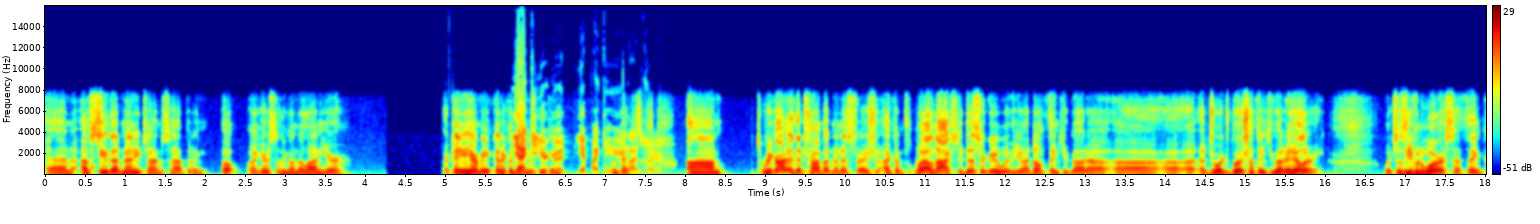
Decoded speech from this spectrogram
And I've seen that many times happening. Oh, I hear something on the line here. Uh, can you hear me? Can I continue yeah, speaking? you're good. Yep, I can hear okay. you loud and clear. Um, regarding the Trump administration, I compl- well, no, actually disagree with you. I don't think you got a, a, a George Bush. I think you got a Hillary, which is even worse. I think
